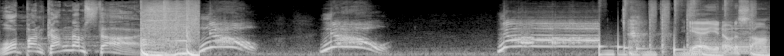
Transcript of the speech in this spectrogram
Oppan Gangnam Style. No! No! No! Yeah, you know the song.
